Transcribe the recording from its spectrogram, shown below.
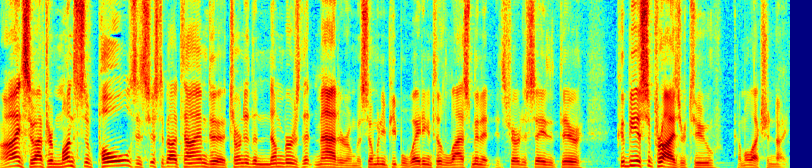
All right, so after months of polls, it's just about time to turn to the numbers that matter. And with so many people waiting until the last minute, it's fair to say that there could be a surprise or two come election night.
